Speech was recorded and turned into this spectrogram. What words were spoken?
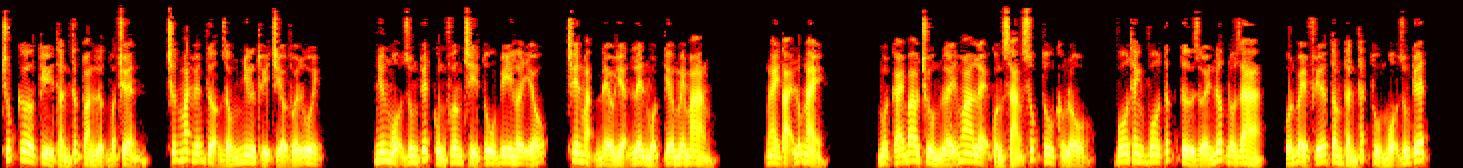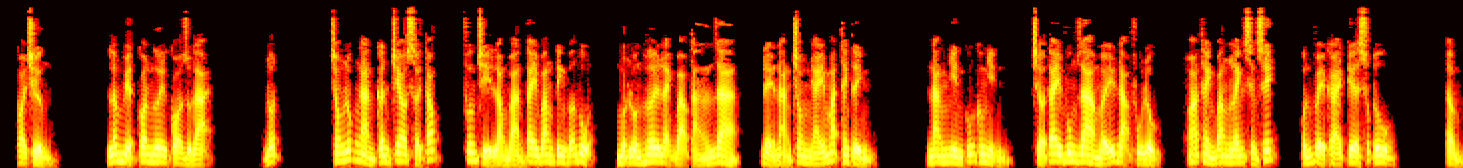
chúc cơ kỳ thần thức toàn lực vận chuyển, trước mắt huyễn tượng giống như thủy triều thối lui. Nhưng mộ dung tuyết cùng phương chỉ tu bi hơi yếu, trên mặt đều hiện lên một tia mê mang. Ngay tại lúc này, một cái bao trùm lấy hoa lệ quần sáng xúc tu khổng lồ, vô thanh vô tức từ dưới nước nô ra, cuốn về phía tâm thần thất thủ mộ dung tuyết. Coi chừng, lâm việt con ngươi co rụt lại. Đốt. Trong lúc ngàn cân treo sợi tóc, phương chỉ lòng bàn tay băng tinh vỡ vụn, một luồng hơi lạnh bạo tán ra, để nàng trong nháy mắt thanh tỉnh. Nàng nhìn cũng không nhìn, trở tay vung ra mấy đạo phù lục, hóa thành băng lanh xiềng xích, cuốn về cái kia xúc tu. Ẩm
